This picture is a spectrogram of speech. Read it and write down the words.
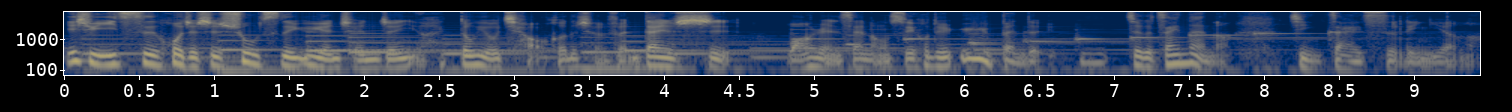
也许一次或者是数次的预言成真，都有巧合的成分，但是。王仁三郎随后对日本的这个灾难呢，竟再次灵验了。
